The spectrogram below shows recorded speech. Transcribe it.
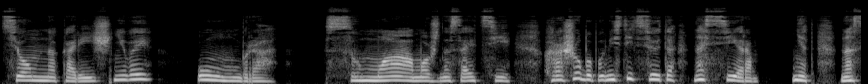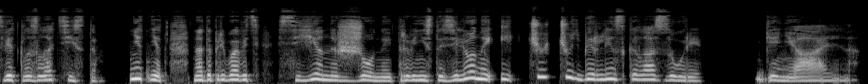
темно-коричневый, умбра. С ума можно сойти. Хорошо бы поместить все это на сером. Нет, на светло-золотистом. Нет-нет, надо прибавить сиены жженой, травянисто-зеленой и чуть-чуть берлинской лазури. Гениально!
